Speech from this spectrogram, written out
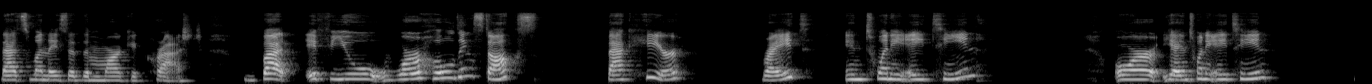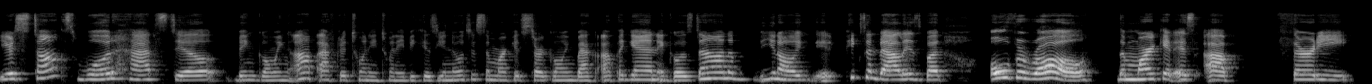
That's when they said the market crashed. But if you were holding stocks back here, right, in 2018, or yeah, in 2018, your stocks would have still been going up after 2020 because you notice the market start going back up again. It goes down, you know, it, it peaks and valleys, but overall, the market is up 30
